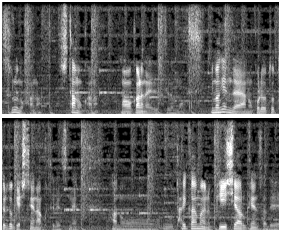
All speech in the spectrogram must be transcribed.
するのかな？したのかな？まあわからないですけども、今現在、あのこれを取ってる時はしてなくてですね、あの大会前の PCR 検査で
